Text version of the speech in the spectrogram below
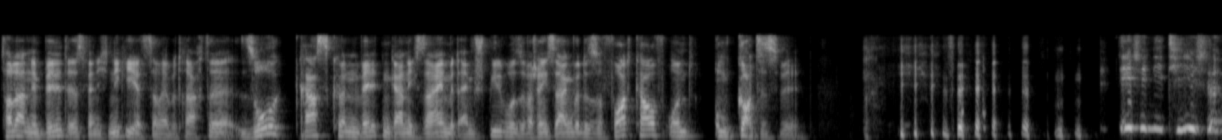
Tolle an dem Bild ist, wenn ich Niki jetzt dabei betrachte, so krass können Welten gar nicht sein mit einem Spiel, wo sie wahrscheinlich sagen würde, Sofortkauf und um Gottes Willen. Definitiv.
